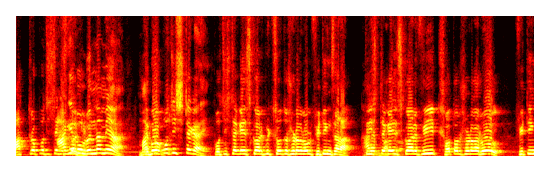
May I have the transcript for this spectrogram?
মাত্র? পঁচিশ টাকা আগে বলবেন না মিয়া মাত্র পঁচিশ টাকায়? পঁচিশ টাকা স্কোয়ার ফিট চোদ্দশো টাকা রোল ফিটিং ছাড়া। তিরিশ টাকা স্কোয়ার ফিট সতেরোশো টাকা রোল ফিটিং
